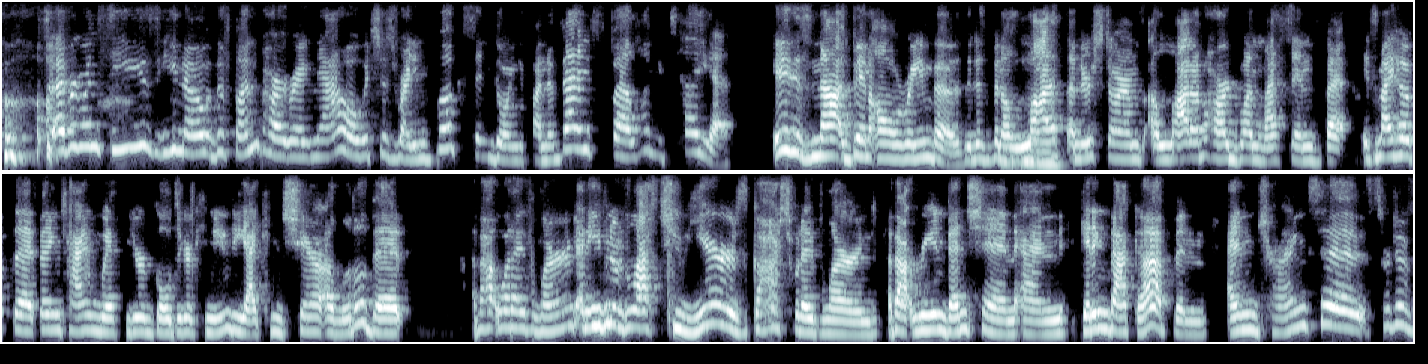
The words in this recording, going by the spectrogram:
so everyone sees, you know, the fun part right now, which is writing books and going to fun events. But let me tell you, it has not been all rainbows. It has been a mm-hmm. lot of thunderstorms, a lot of hard won lessons. But it's my hope that spending time with your Goal Digger community, I can share a little bit about what I've learned. And even over the last two years, gosh, what I've learned about reinvention and getting back up and and trying to sort of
